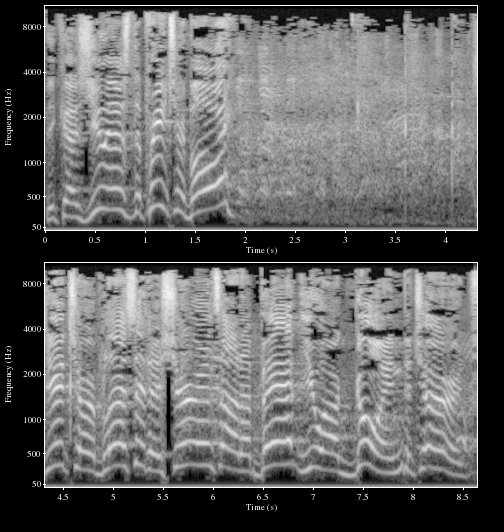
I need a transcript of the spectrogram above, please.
Because you is the preacher, boy. Get your blessed assurance out of bed. You are going to church.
